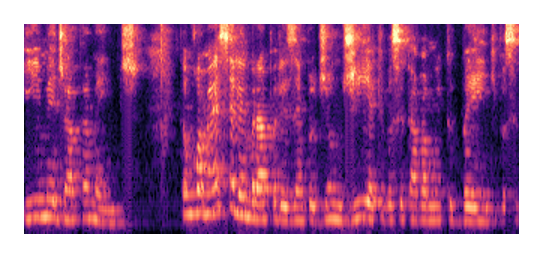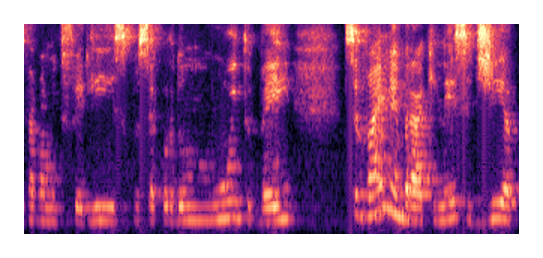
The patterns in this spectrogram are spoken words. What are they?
imediatamente. Então comece a lembrar, por exemplo, de um dia que você estava muito bem, que você estava muito feliz, que você acordou muito bem. Você vai lembrar que nesse dia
